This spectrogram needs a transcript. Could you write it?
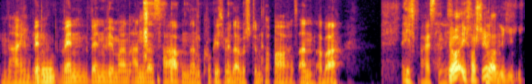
Nein, wenn, wenn, wenn wir mal einen Anlass haben, dann gucke ich mir da bestimmt auch mal was an, aber ich weiß nicht. Ja, ich verstehe das. Ich, ich,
